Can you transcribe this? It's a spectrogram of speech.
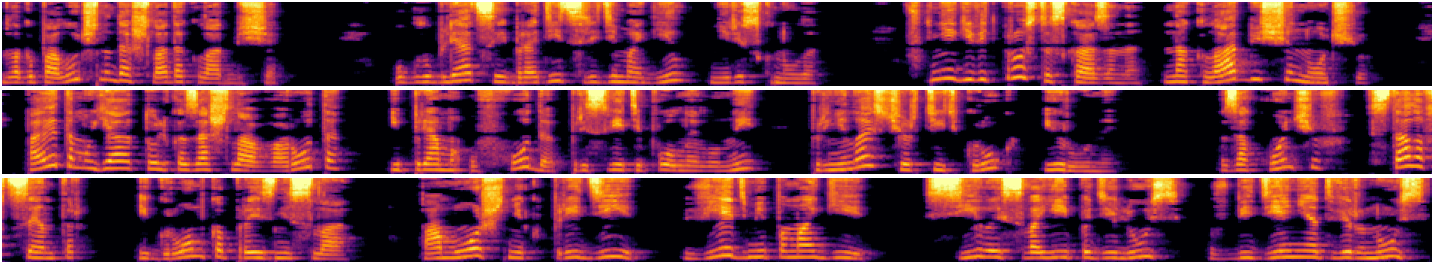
благополучно дошла до кладбища. Углубляться и бродить среди могил не рискнула. В книге ведь просто сказано «на кладбище ночью». Поэтому я только зашла в ворота и прямо у входа при свете полной луны принялась чертить круг и руны. Закончив, встала в центр и громко произнесла «Помощник, приди, ведьме помоги, силой своей поделюсь, в беде не отвернусь,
